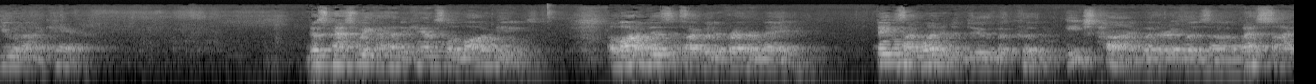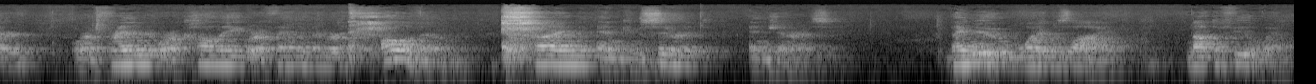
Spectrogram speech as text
You and I care. This past week, I had to cancel a lot of meetings, a lot of visits I would have rather made, things I wanted to do but couldn't. Each time, whether it was a West Sider or a friend or a colleague or a family member, all of them were kind and considerate and generous. They knew what it was like not to feel well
